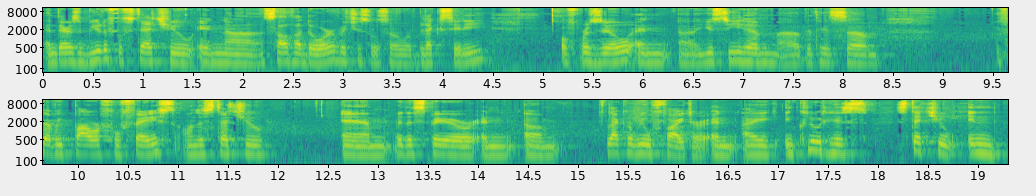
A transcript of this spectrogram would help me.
and there's a beautiful statue in uh, Salvador, which is also a black city of Brazil. And uh, you see him uh, with his um, very powerful face on the statue um, with a spear and um, like a real fighter. And I include his statue in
